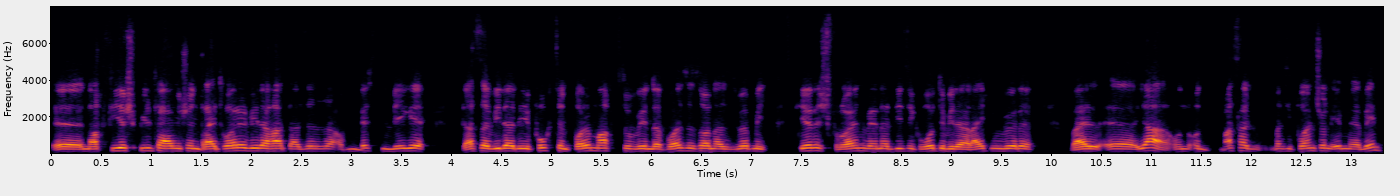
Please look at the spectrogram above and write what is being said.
äh, nach vier Spieltagen schon drei Tore wieder hat. Also ist er auf dem besten Wege, dass er wieder die 15 voll macht, so wie in der Vorsaison. Also es würde mich tierisch freuen, wenn er diese Quote wieder erreichen würde. Weil, äh, ja, und, und was halt, was ich vorhin schon eben erwähnt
